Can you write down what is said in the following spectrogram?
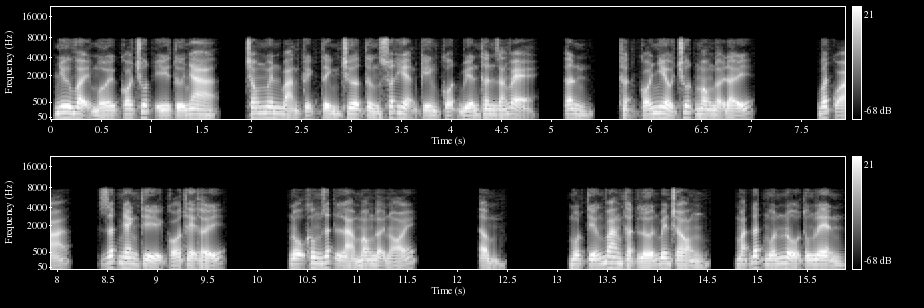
Như vậy mới có chút ý tứ nha, trong nguyên bản kịch tình chưa từng xuất hiện kim cột biến thân dáng vẻ, ân, thật có nhiều chút mong đợi đấy. Bất quá, rất nhanh thì có thể thấy. Nộ không rất là mong đợi nói. Ẩm. Một tiếng vang thật lớn bên trong, mặt đất muốn nổ tung lên,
